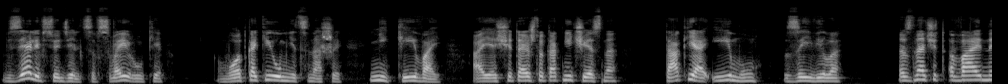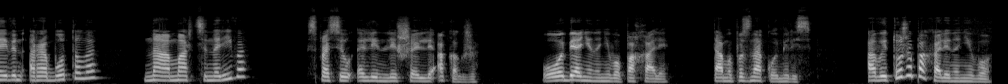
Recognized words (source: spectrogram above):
взяли все дельце в свои руки. Вот какие умницы наши, Никки и Вай. А я считаю, что так нечестно. Так я и ему заявила. Значит, Вай Невин работала на Мартина Рива? — спросил Линли Шелли. — А как же? Обе они на него пахали. Там и познакомились. — А вы тоже пахали на него?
